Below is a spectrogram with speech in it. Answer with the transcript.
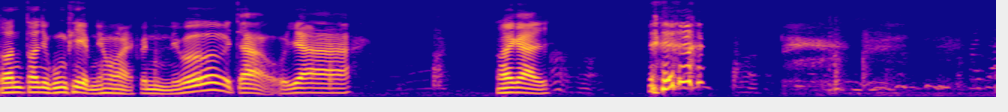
ตอนตอนอยู่กรุงเทพนี่ห่วยเพิ่นนี่เว้อเจ้าอย่าไอ้ไก่ อ้าวอร่อย ไปซะ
